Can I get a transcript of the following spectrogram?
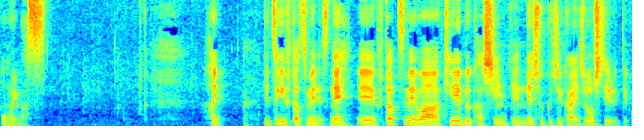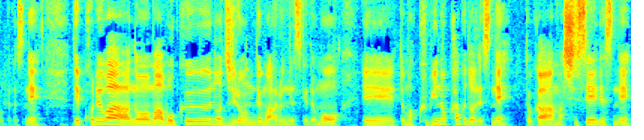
思います。で次2つ目ですね、えー、2つ目は頸部過信店で食事会場をしているっていうことですね。でこれはあの、まあ、僕の持論でもあるんですけども、えーとまあ、首の角度ですね。とか、まあ、姿勢ですね。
